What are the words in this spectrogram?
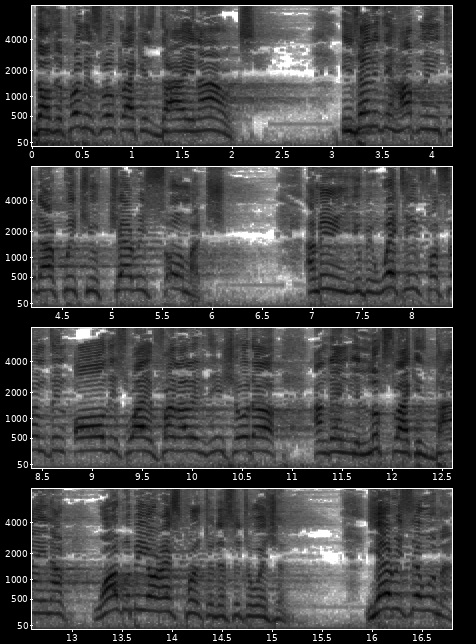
Does the promise look like it's dying out? Is anything happening to that which you cherish so much? I mean, you've been waiting for something all this while, finally it showed up, and then it looks like it's dying out. What will be your response to the situation? Here is a woman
